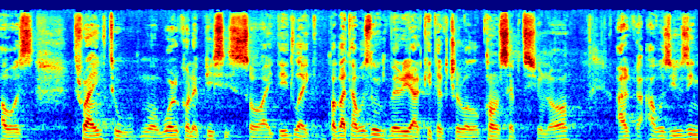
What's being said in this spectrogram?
I was trying to work on a pieces. So I did like, but, I was doing very architectural concepts, you know. I, I, was using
